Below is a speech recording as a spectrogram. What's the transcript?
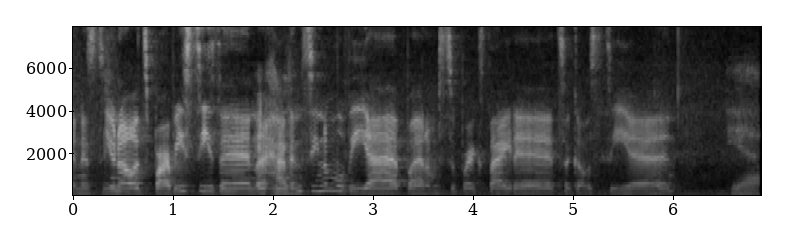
And it's you know it's Barbie season. I Mhm. haven't seen the movie yet, but I'm super excited to go see it. Yeah.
